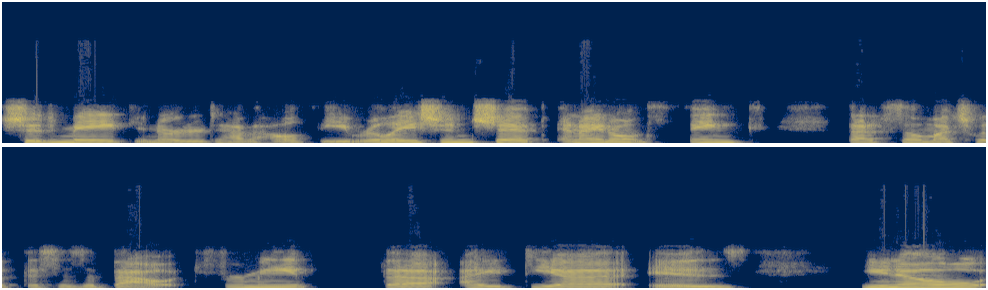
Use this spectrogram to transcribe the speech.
should make in order to have a healthy relationship. And I don't think that's so much what this is about. For me, the idea is, you know,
